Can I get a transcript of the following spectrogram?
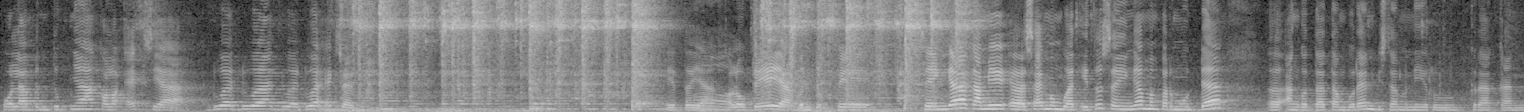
pola bentuknya kalau X ya 22 22 X ya. Itu ya. Oh. Kalau B ya bentuk V. Sehingga kami eh, saya membuat itu sehingga mempermudah eh, anggota tamburan bisa meniru gerakan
